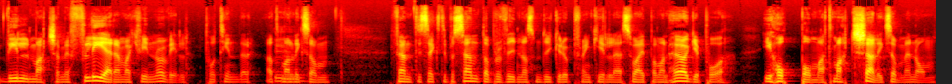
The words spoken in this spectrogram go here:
vill matcha med fler än vad kvinnor vill på Tinder. Att man Mm. liksom 50-60% av profilerna som dyker upp för en kille swipar man höger på i hopp om att matcha liksom med någon.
